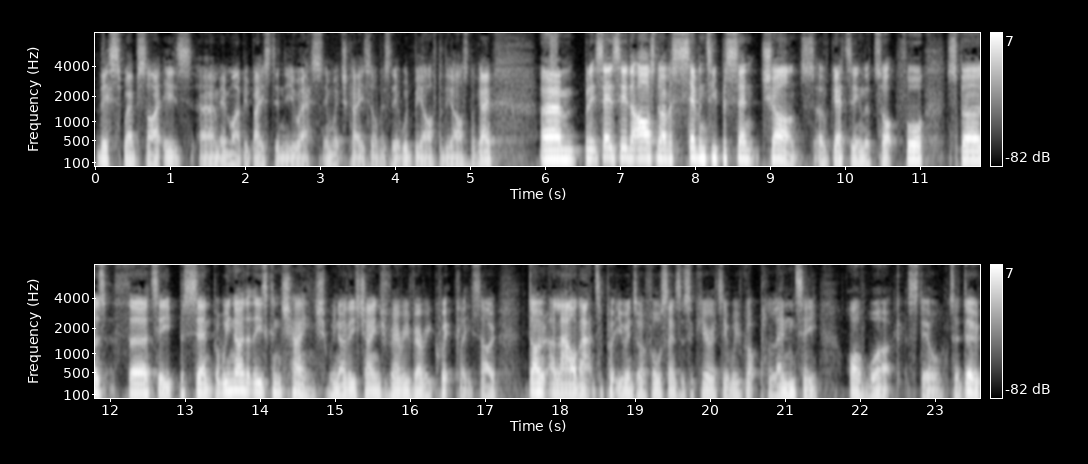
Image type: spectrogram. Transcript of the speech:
this website is. Um, it might be based in the US, in which case, obviously, it would be after the Arsenal game. Um, but it says here that Arsenal have a 70% chance of getting the top four, Spurs 30%. But we know that these can change. We know these change very, very quickly. So don't allow that to put you into a full sense of security. We've got plenty of work still to do.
